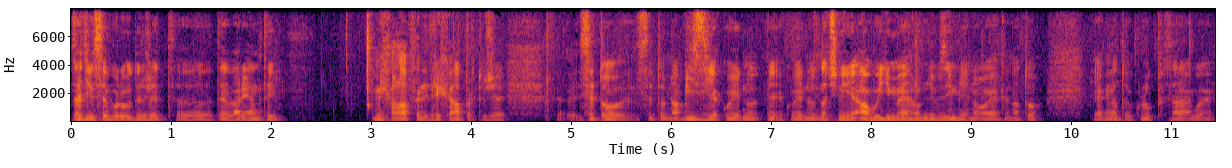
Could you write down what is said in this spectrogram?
zatím se budou držet eh, té varianty Michala Friedricha, protože eh, se to, se to nabízí jako, jedno, jako jednoznačný a uvidíme hlavně v zimě, no, jak, na to, jak na to klub zareaguje.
